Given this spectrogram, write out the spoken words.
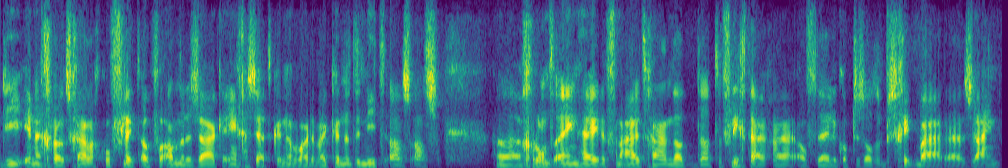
die in een grootschalig conflict ook voor andere zaken ingezet kunnen worden. Wij kunnen er niet als, als grondeenheden van uitgaan dat, dat de vliegtuigen of de helikopters altijd beschikbaar zijn.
